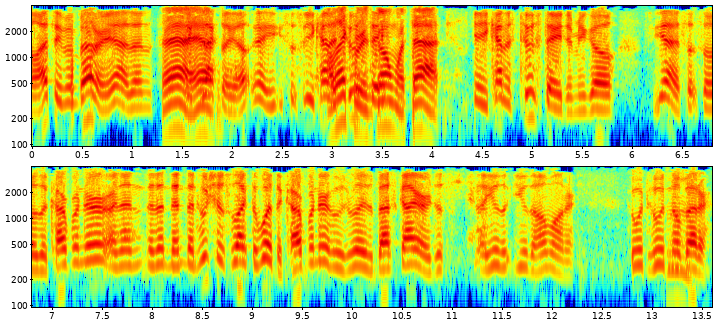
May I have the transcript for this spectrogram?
oh, that's even better. Yeah. Then Yeah, yeah. exactly. Uh, yeah. So, so you kind of. I like where he's going with that. Yeah, you kind of two stage them. You go, yeah. So, so the carpenter, and then then, then then who should select the wood? The carpenter, who's really the best guy, or just uh, you, the- you, the homeowner? Who would who would know Hmm. better?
